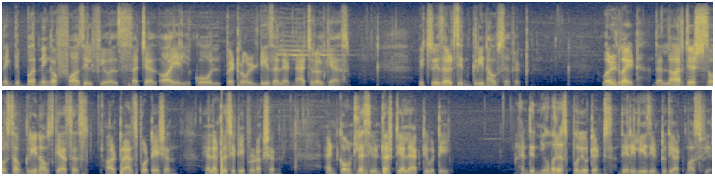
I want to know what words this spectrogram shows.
like the burning of fossil fuels such as oil, coal, petrol, diesel, and natural gas, which results in greenhouse effect. Worldwide, the largest source of greenhouse gases are transportation, electricity production, and countless industrial activity and the numerous pollutants they release into the atmosphere.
